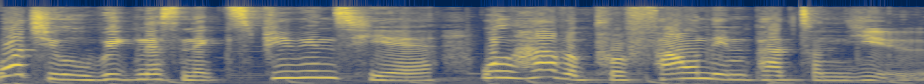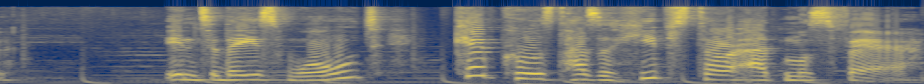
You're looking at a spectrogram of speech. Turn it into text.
What you'll witness and experience here will have a profound impact on you. In today's world, Cape Coast has a hipster atmosphere.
